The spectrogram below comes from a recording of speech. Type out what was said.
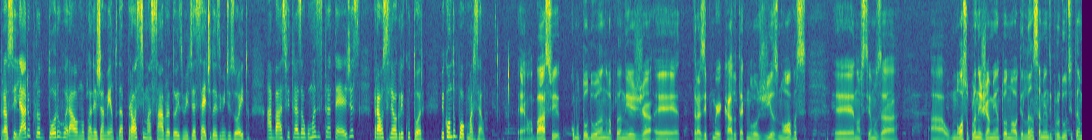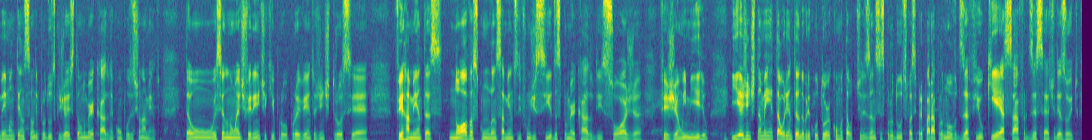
Para auxiliar o produtor rural no planejamento da próxima safra 2017-2018, a BASF traz algumas estratégias para auxiliar o agricultor. Me conta um pouco, Marcelo. É, a BASF, como todo ano, ela planeja é, trazer para o mercado tecnologias novas. É, nós temos a, a, o nosso planejamento anual de lançamento de produtos e também manutenção de produtos que já estão no mercado, né, com o posicionamento. Então, esse ano não é diferente. Aqui para o evento a gente trouxe é, ferramentas novas com lançamentos de fungicidas para o mercado de soja, feijão e milho. E a gente também está orientando o agricultor como está utilizando esses produtos para se preparar para o novo desafio que é a safra 17 e 18.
